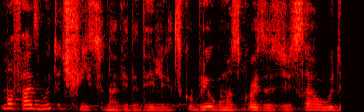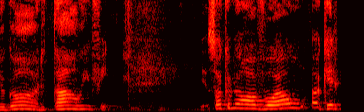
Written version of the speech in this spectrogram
numa fase muito difícil na vida dele. Ele descobriu algumas coisas de saúde agora e tal, enfim. Só que meu avô é um, aquele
